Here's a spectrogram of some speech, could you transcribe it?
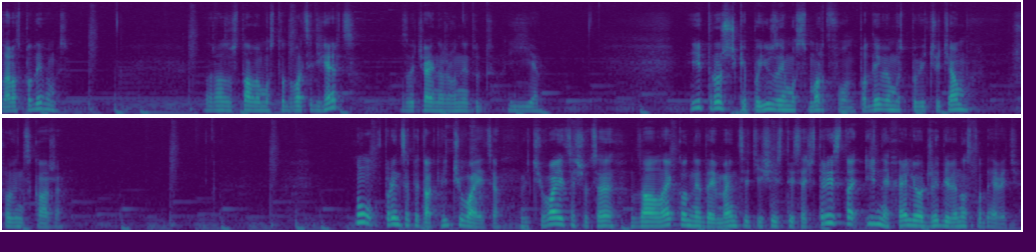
Зараз подивимось. Зразу ставимо 120 Гц. Звичайно ж, вони тут є. І трошечки поюзаємо смартфон. Подивимось по відчуттям, що він скаже. Ну, в принципі, так, відчувається. Відчувається, що це далеко не Dimensity 6300 і не Helio G99.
